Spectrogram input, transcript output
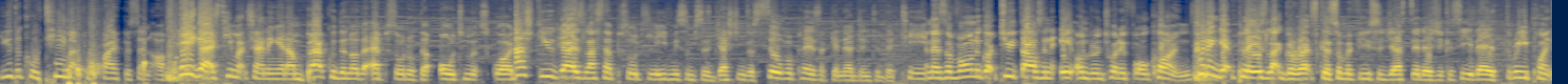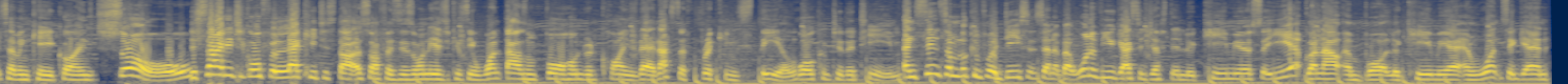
Use the code TMAC for 5% off. Hey guys, TMAC signing in. I'm back with another episode of the Ultimate Squad. Asked you guys last episode to leave me some suggestions of silver players I can add into the team. And as I've only got 2,824 coins, couldn't get players like Goretzka some of you suggested. As you can see there's 3.7k coins. So, decided to go for Leckie to start us off as there's only, as you can see, 1,400 coins there. That's a freaking steal. Welcome to the team. And since I'm looking for a decent centre back, one of you guys suggested Lukimya. So, yep, gone out and bought Lukimya. And once again,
